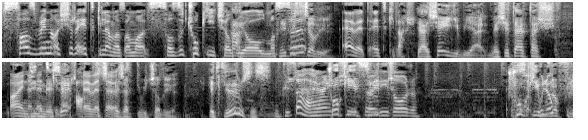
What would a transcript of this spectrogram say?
Saz beni aşırı etkilemez ama sazı çok iyi çalıyor Ha, olması. nefis çalıyor. Evet etkiler. Ya şey gibi yani Neşet Ertaş Aynen, dinlese etkiler. aklı Evet, çıkacak gibi çalıyor. Etkilenir misiniz? Güzel herhangi Çok bir şey iyi söylediği flüt. doğru. Çok iyi blok blok flüt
